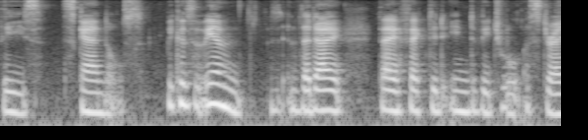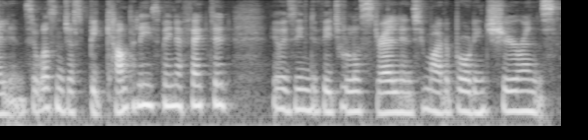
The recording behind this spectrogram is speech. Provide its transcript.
these scandals. Because at the end of the day, they affected individual Australians. It wasn't just big companies being affected, it was individual Australians who might have brought insurance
